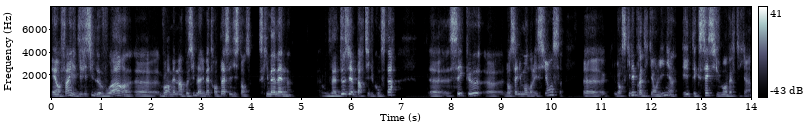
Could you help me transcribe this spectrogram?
Et enfin, il est difficile de voir, euh, voire même impossible à les mettre en place à distance. Ce qui m'amène à la deuxième partie du constat, euh, c'est que euh, l'enseignement dans les sciences, lorsqu'il est pratiqué en ligne, est excessivement vertical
